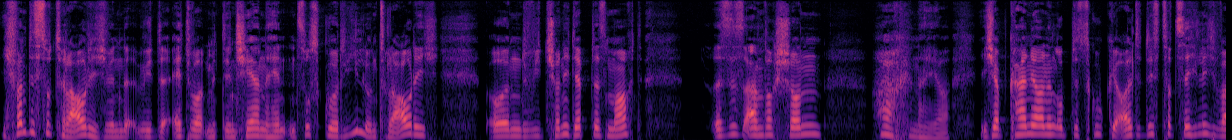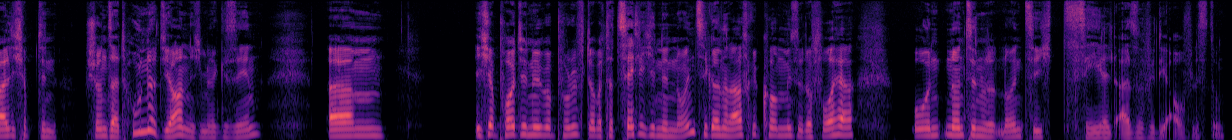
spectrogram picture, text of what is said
ich fand es so traurig, wenn wie der Edward mit den Scherenhänden so skurril und traurig und wie Johnny Depp das macht es ist einfach schon, ach, naja, ich habe keine Ahnung, ob das gut gealtert ist tatsächlich, weil ich habe den schon seit 100 Jahren nicht mehr gesehen. Ähm, ich habe heute nur überprüft, ob er tatsächlich in den 90ern rausgekommen ist oder vorher. Und 1990 zählt also für die Auflistung.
